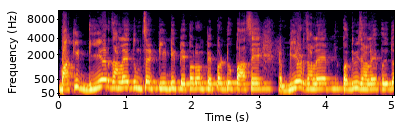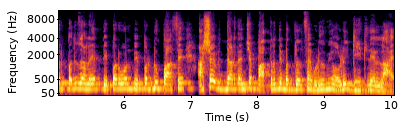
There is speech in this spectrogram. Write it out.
बाकी डी एड झालंय तुमचं T T paper one paper two pass आहे. बी एड झालंय पदवी झालंय पदवीधर पदवी झालंय paper one paper two pass आहे. अशा विद्यार्थ्यांच्या पात्रतेबद्दलचा व्हिडिओ मी ऑलरेडी घेतलेला आहे.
